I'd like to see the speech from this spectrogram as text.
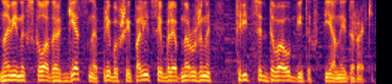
На винных складах Гетцна прибывшей полиции были обнаружены 32 убитых в пьяной драке.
